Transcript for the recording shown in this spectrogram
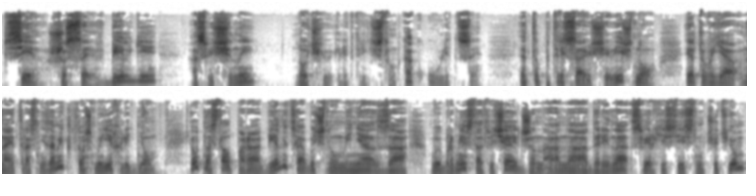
все шоссе в Бельгии освещены ночью электричеством, как улицы. Это потрясающая вещь, но этого я на этот раз не заметил, потому что мы ехали днем. И вот настала пора обедать, а обычно у меня за выбор места отвечает жена. Она одарена сверхъестественным чутьем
